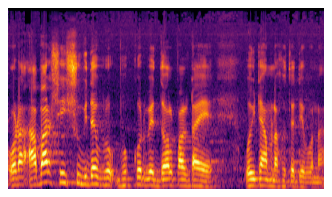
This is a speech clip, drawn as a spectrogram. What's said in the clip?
ওরা আবার সেই সুবিধা ভোগ করবে দল পাল্টায়ে, ওইটা আমরা হতে দেব না।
